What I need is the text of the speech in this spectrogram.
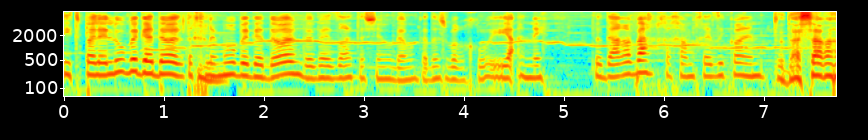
תתפללו בגדול, תחלמו בגדול, ובעזרת השם גם הקדוש ברוך הוא יענה. תודה רבה, חכם חזי כהן. תודה, שרה.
